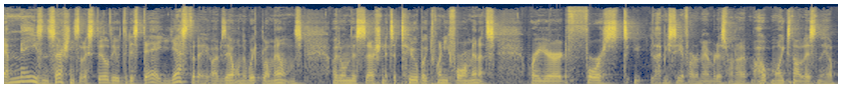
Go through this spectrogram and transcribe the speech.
Amazing sessions that I still do to this day. Yesterday, I was out on the Wicklow Mountains. I done this session. It's a two by 24 minutes where you're the first. Let me see if I remember this one. I, I hope Mike's not listening. He'll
